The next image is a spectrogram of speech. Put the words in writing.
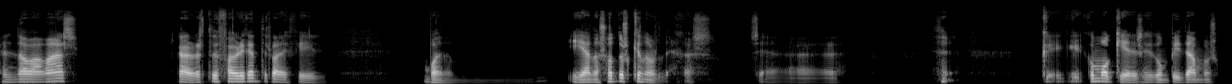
el no va más. Claro, el resto de fabricantes va a decir, bueno, ¿y a nosotros qué nos dejas? O sea, ¿cómo quieres que compitamos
